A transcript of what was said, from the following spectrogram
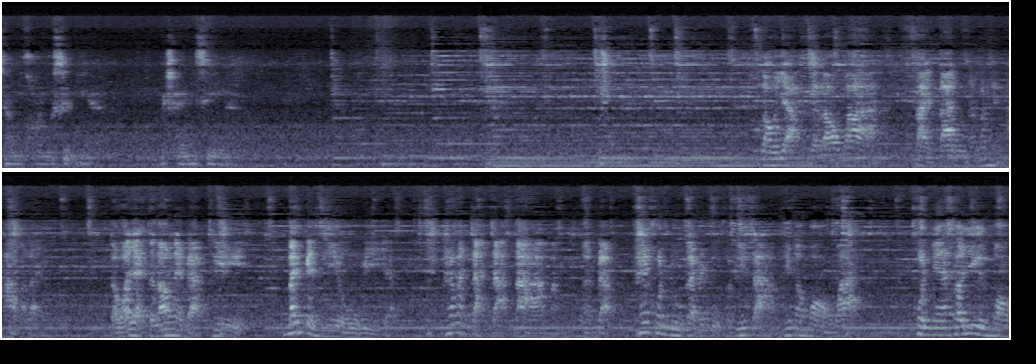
จำความรู้สึกเนี่ยไม่ใช่ในซีนนะเราอยากจะเล่าว่าสายตาดูนั้นมันเห็นภาพอะไร แต่ว่าอยากจะเล่าในแบบที่ไม่เป็น POV อะให้มันจ่าจ่าตามอะเหมือนแบบ ให้คนดูกลายเป็นบุคคลที่สามที่มามองว่า คนเนี้ยเขายืนมอง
